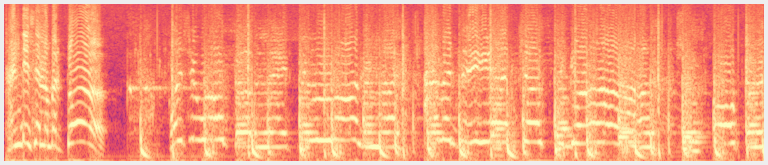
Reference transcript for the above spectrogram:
condition number two Once you woke up late in the morning, like every day had just begun. Just open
